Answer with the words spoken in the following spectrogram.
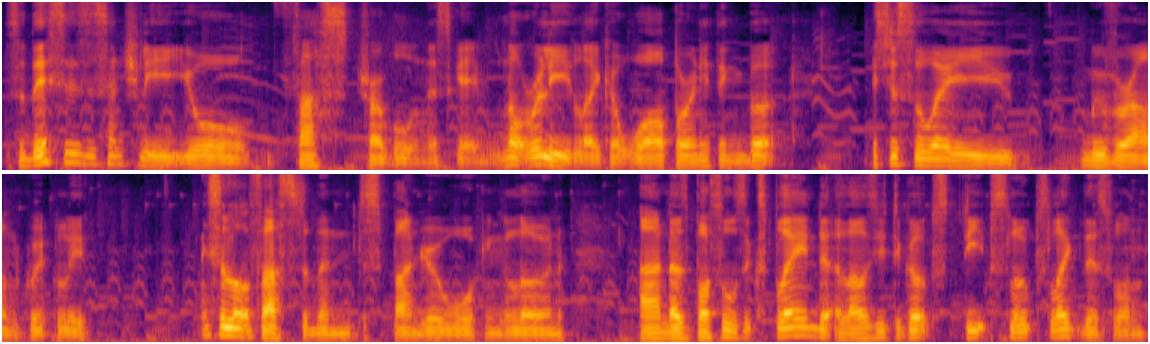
So this is essentially your fast travel in this game. Not really like a warp or anything, but it's just the way you move around quickly. It's a lot faster than just Banjo walking alone, and as Bottles explained, it allows you to go up steep slopes like this one.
